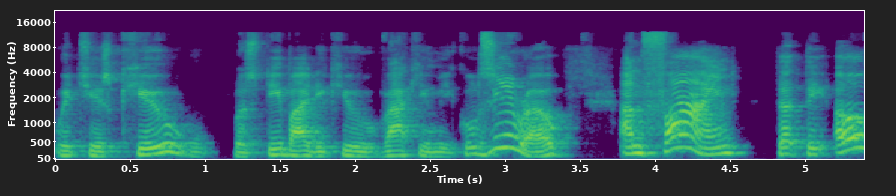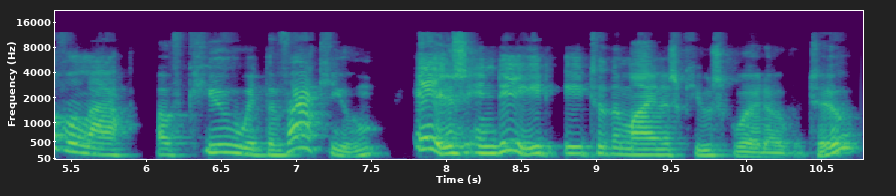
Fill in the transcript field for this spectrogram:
which is Q plus d by dq vacuum equals zero, and find that the overlap of Q with the vacuum is indeed e to the minus Q squared over two.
